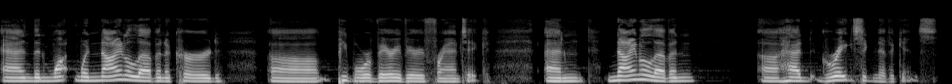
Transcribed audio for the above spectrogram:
and then when 9 11 occurred, uh, people were very, very frantic. And 9 11 uh, had great significance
